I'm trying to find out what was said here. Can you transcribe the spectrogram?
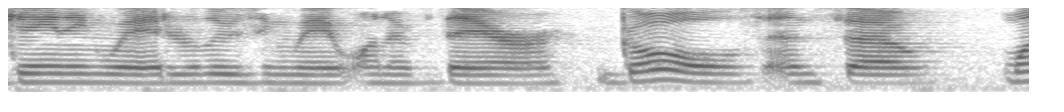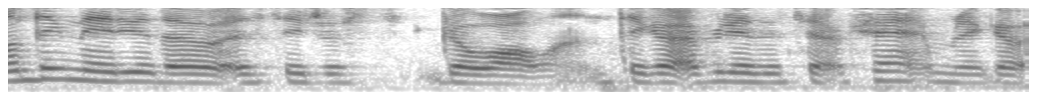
gaining weight or losing weight one of their goals, and so one thing they do though is they just go all in. They go every day. They say, okay, I'm going to go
